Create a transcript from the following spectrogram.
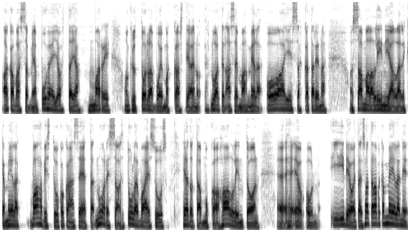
Akavassa meidän puheenjohtaja Mari on kyllä todella voimakkaasti ajanut nuorten asemaa. Meillä OAJissa Katarina on samalla linjalla, eli meillä vahvistuu koko ajan se, että nuorissa on se tulevaisuus, heidät otetaan mukaan hallintoon, he on ideoita. Jos ajatellaan vaikka meillä niin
